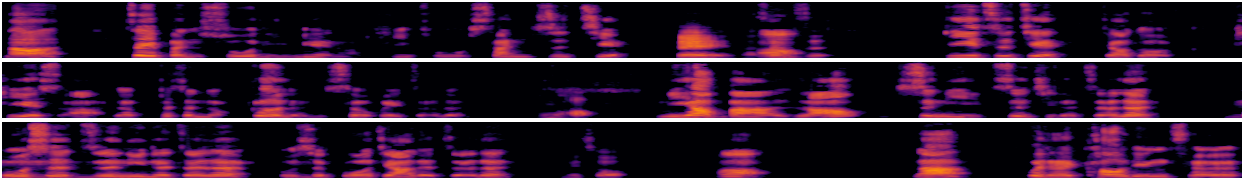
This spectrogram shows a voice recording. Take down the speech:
那这本书里面啊，提出三支箭，对，三支。第一支箭叫做 PSR，叫 Personal 个人社会责任，很好。你要把老是你自己的责任，不是子女的责任，不是国家的责任，没错啊。那未来高龄者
